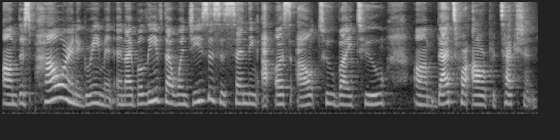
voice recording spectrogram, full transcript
Um, there's power in agreement, and I believe that when Jesus is sending us out two by two, um, that's for our protection.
